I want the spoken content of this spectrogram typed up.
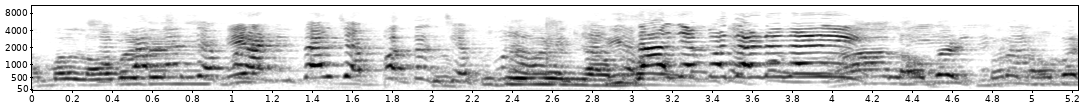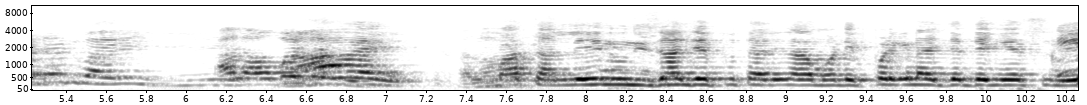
అమ్మ లవ్ బైట్ ఏంది? చెప్పు చూడండి నీ అమ్మ. నిజాలు చెప్పొద్దంటే మరి. ఆ, లవ్ బైట్ మన లవ్ బైట్ ఏంది బాయ్? ఆ లవ్ బైట్ బాయ్. అమ్మ తల్లి నువ్వు నిజాలు చెప్పు తల్లి నా మొట్ట ఇప్పటికీ నా ఇజ్జత్ తెంగేస్తుంది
